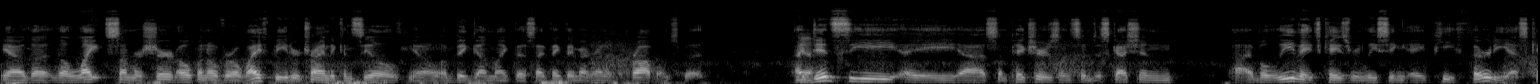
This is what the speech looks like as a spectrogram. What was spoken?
you know the the light summer shirt open over a wife beater trying to conceal you know a big gun like this. I think they might run into problems, but. I did see a uh, some pictures and some discussion. I believe HK is releasing a P30 SK.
